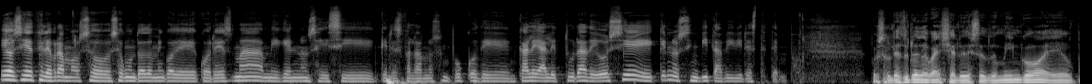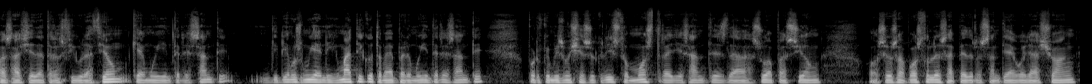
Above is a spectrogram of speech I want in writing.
E hoxe celebramos o segundo domingo de Coresma. Miguel, non sei se queres falarnos un pouco de cal é a lectura de hoxe e que nos invita a vivir este tempo. Pois a lectura do Evangelio deste domingo é o pasaxe da transfiguración, que é moi interesante, diríamos moi enigmático tamén, pero moi interesante, porque o mesmo Xesucristo mostralles antes da súa pasión aos seus apóstoles, a Pedro, Santiago e a Xoán,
